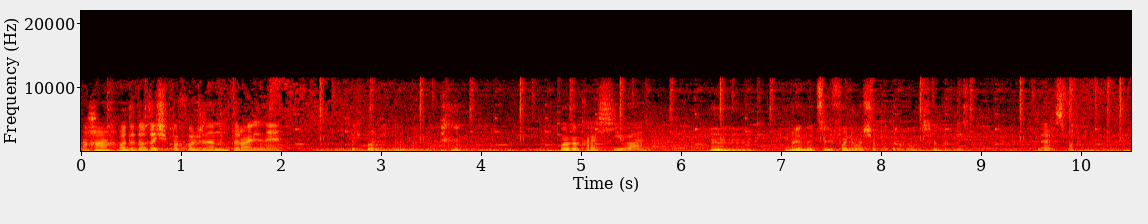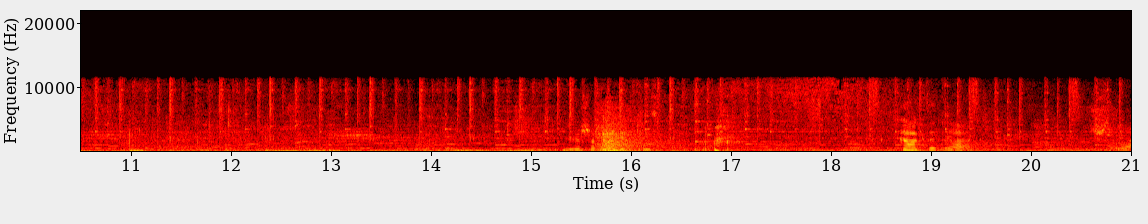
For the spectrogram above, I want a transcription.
Ага, вот это вот очень похоже на натуральное. Да прикольно, нормально. Ой, как красиво. Мгм. Блин, на телефоне вообще по-другому все выглядит. Да, и сфоткаем. Леша гладит киску. Как ты так? Что,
